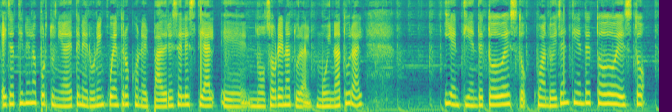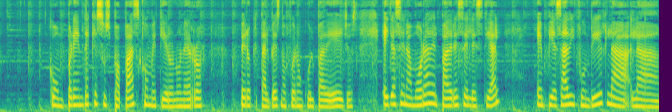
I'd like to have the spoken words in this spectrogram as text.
Ella tiene la oportunidad de tener un encuentro con el Padre Celestial, eh, no sobrenatural, muy natural, y entiende todo esto. Cuando ella entiende todo esto, comprende que sus papás cometieron un error, pero que tal vez no fueron culpa de ellos. Ella se enamora del Padre Celestial empieza a difundir la, la,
